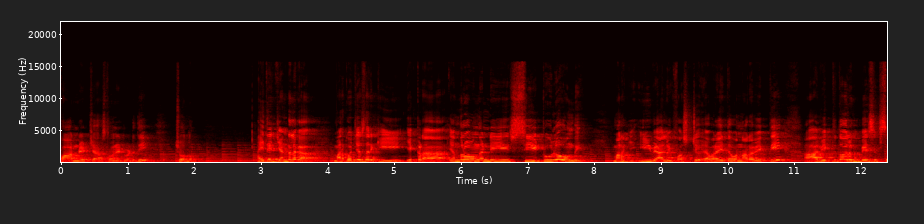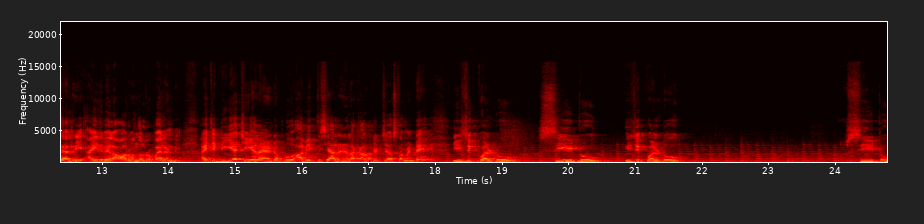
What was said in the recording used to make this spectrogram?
ఫార్ములేట్ చేస్తాం అనేటువంటిది చూద్దాం. అయితే జనరల్గా మనకు వచ్చేసరికి ఇక్కడ ఎందులో ఉందండి? సి టూలో ఉంది మనకి ఈ వాల్యూ ఫస్ట్ ఎవరైతే ఉన్నారో వ్యక్తి ఆ వ్యక్తి తాలూకు బేసిక్ శాలరీ ఐదు వేల ఆరు వందల రూపాయలండి. అయితే డిఏ చేయాలనేటప్పుడు ఆ వ్యక్తి శాలరీని ఎలా కాల్కులేట్ చేస్తామంటే is equal to C two is equal to C two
